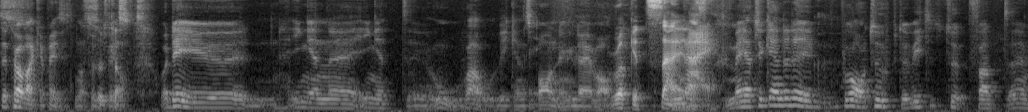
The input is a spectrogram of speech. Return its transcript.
Det påverkar priset naturligtvis. såklart. Och det är ju ingen, eh, inget, eh, oh wow vilken spaning det var. Rocket science. Nej, men jag tycker ändå det är bra att ta upp det och viktigt att ta upp för att eh,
